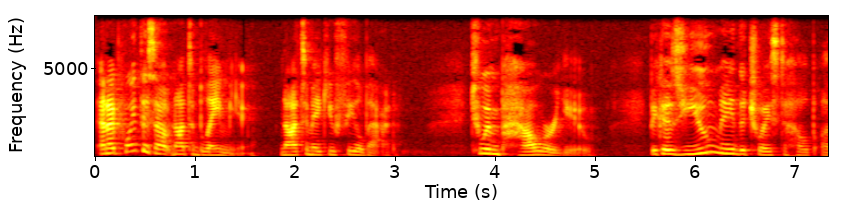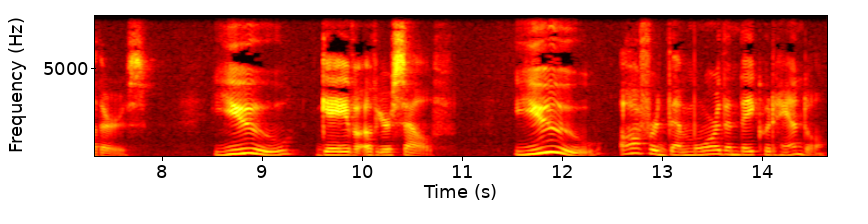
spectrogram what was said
And I point this out not to blame you, not to make you feel bad, to empower you, because you made the choice to help others. You gave of yourself. You offered them more than they could handle.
